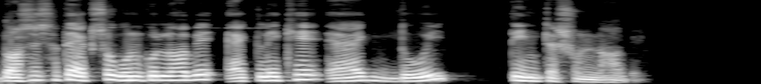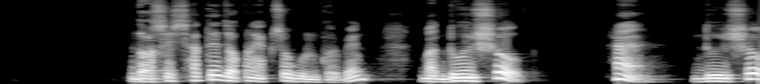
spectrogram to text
দশের সাথে একশো গুণ করলে হবে, এক লিখে এক, দুই, তিনটা শূন্য হবে। দশের সাথে যখন একশো গুণ করবেন, বা দুইশো হ্যাঁ দুইশো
